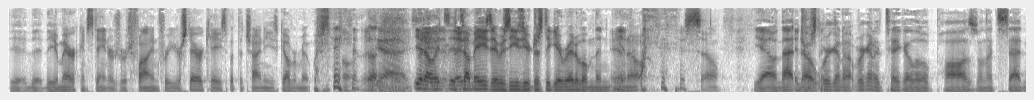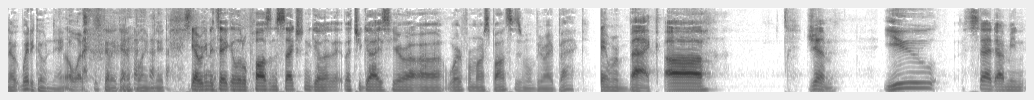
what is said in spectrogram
the, the the American standards were fine for your staircase, but the Chinese government was saying that the- yeah. you know it's it's amazing. It was easier just to get rid of them than Yeah. you know. so Yeah. On that note, we're gonna we're gonna take a little pause on that sad note. Way to go, Nick. Oh, what- Just gotta gotta blame Nick. Yeah, we're gonna take a little pause in the section. Go let you guys hear a uh, word from our sponsors, and we'll be right back. And we're back. Uh, Jim, you said. I mean.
